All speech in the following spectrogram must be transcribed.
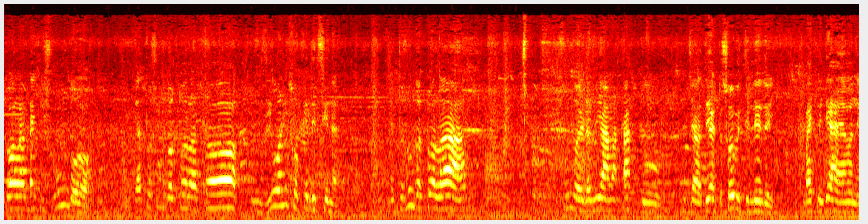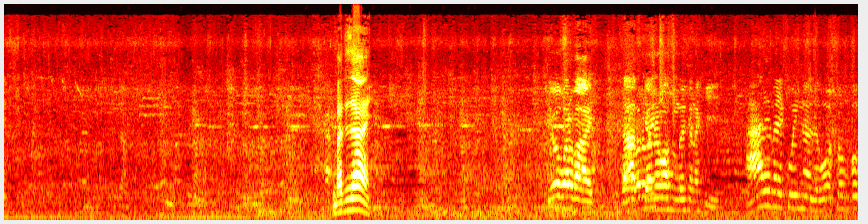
ট্রলারটা কি সুন্দর? এত সুন্দর ট্রলার তো জীবনে চোখে দেখছি না। এত সুন্দর ট্রলার সুন্দর এটা দিয়ে আমার থাকতো। আচ্ছা দুই একটা ছবি তুলে লই। বাইক নিয়ে দেখায় মানে। বাতি যায়। ভাই? জাহাজ কেন কেন পছন্দ হয়েছে নাকি? আরে ভাই কই না অসম্ভব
